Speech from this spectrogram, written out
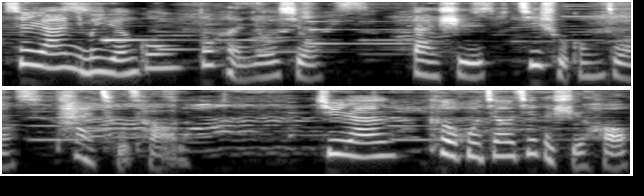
虽然你们员工都很优秀，但是基础工作太粗糙了。”居然客户交接的时候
